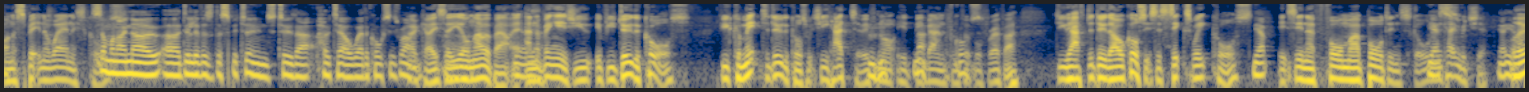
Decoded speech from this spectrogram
on a spitting awareness course. Mm-hmm. Someone I know uh, delivers the spittoons to that hotel where the course is run. Okay, so you'll know about it. yeah, and yeah. the thing is, you if you do the course, if you commit to do the course, which he had to, if not, he'd be Mm-hmm. No, banned from course. football forever. Do you have to do the whole course? It's a six-week course. Yep. It's in a former boarding school Yes. in Cambridgeshire. Yeah, yeah. Well, they're.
